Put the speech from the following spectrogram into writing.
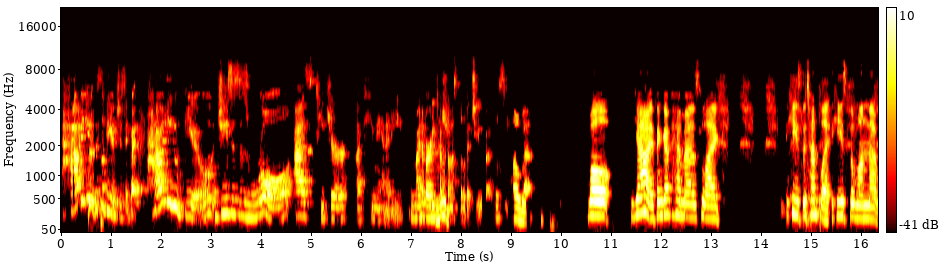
how do you, this will be interesting, but how do you view Jesus's role as teacher of humanity? We might have already touched mm. on this a little bit too, but we'll see. A little bit. Well, yeah, I think of him as like, he's the template. He's the one that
